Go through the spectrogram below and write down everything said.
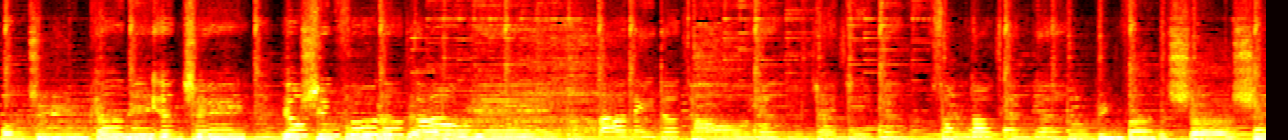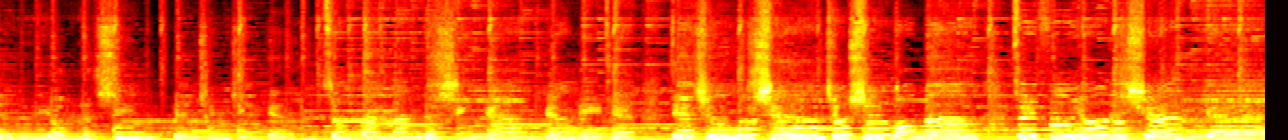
黄金，看你眼睛有幸福的倒影，把你的讨厌摘几片送到天边，平凡的傻。事，用了心变成经典，存满满的心愿便利贴，贴成无限，就是我们最富有的宣言。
